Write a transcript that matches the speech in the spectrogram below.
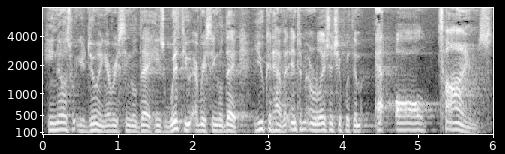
He knows what you're doing every single day. He's with you every single day. You can have an intimate relationship with Him at all times.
